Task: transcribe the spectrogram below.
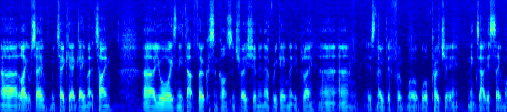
uh, like we say, we take it a game at a time. Uh, you always need that focus and concentration in every game that you play, uh, and it's no different. We'll, we'll approach it in, in exactly the same way.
